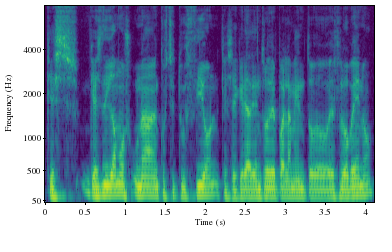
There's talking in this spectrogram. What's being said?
que es, que es, digamos, una constitución que se crea dentro del Parlamento esloveno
